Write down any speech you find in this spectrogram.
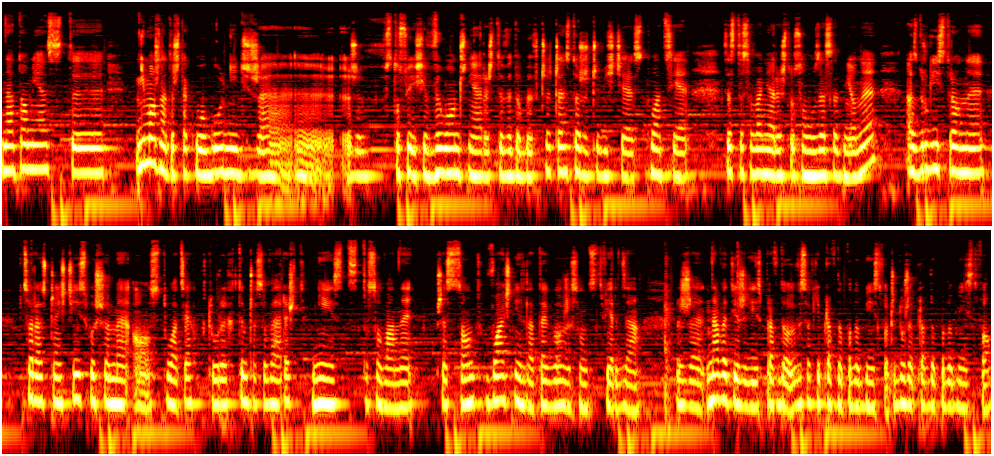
natomiast y, nie można też tak uogólnić, że, y, że stosuje się wyłącznie areszty wydobywcze. Często rzeczywiście sytuacje zastosowania aresztu są uzasadnione, a z drugiej strony coraz częściej słyszymy o sytuacjach, w których tymczasowy areszt nie jest stosowany przez sąd właśnie dlatego, że sąd stwierdza, że nawet jeżeli jest prawdo, wysokie prawdopodobieństwo czy duże prawdopodobieństwo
